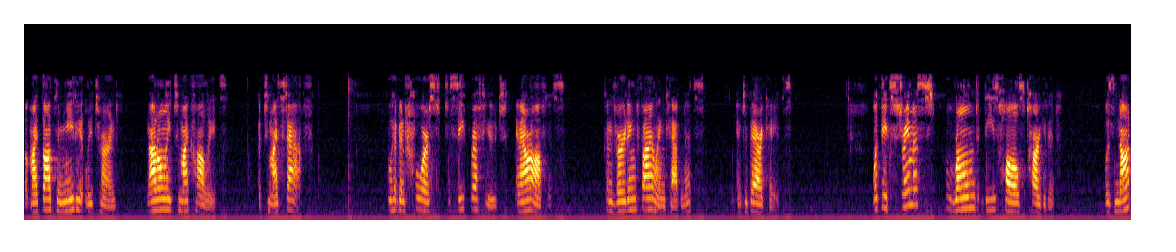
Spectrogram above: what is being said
but my thoughts immediately turned not only to my colleagues, but to my staff, who had been forced to seek refuge in our office, converting filing cabinets into barricades. What the extremists who roamed these halls targeted was not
